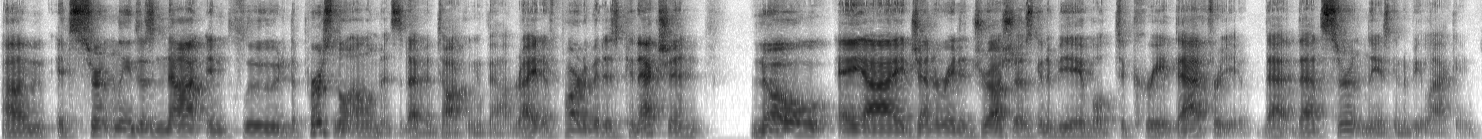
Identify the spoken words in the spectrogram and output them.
Um, it certainly does not include the personal elements that I've been talking about, right? If part of it is connection, no AI generated drasha is going to be able to create that for you. That, that certainly is going to be lacking.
